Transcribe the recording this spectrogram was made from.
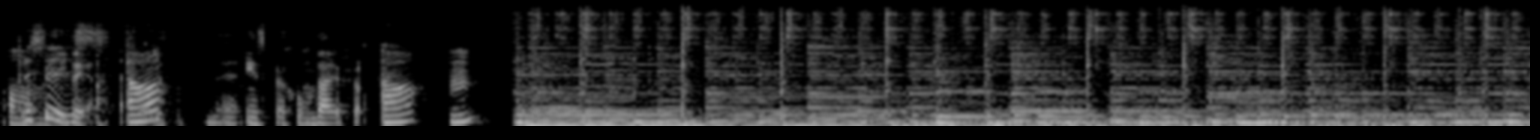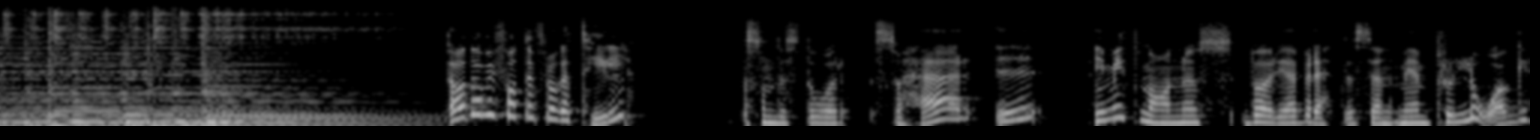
om man vill precis. det. Få Ja. lite eh, inspiration därifrån. Ja. Ja, då har vi fått en fråga till. Som det står så här i. I mitt manus börjar berättelsen med en prolog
